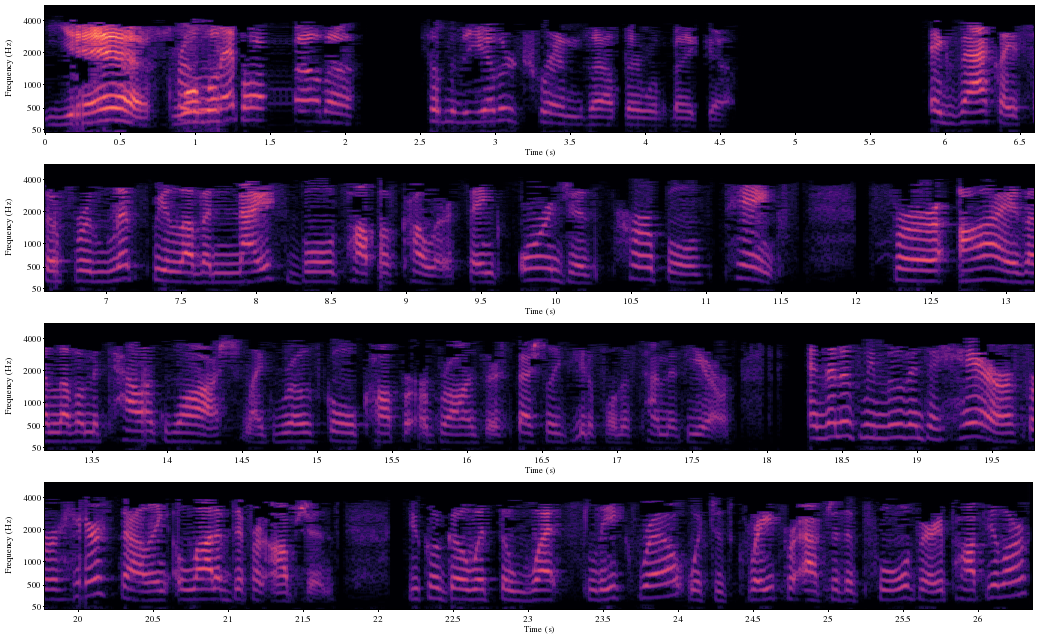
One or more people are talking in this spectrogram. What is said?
Yes. For well, let's talk uh, some of the other trends out there with makeup. Exactly. So for lips, we love a nice bold pop of color. Think oranges, purples, pinks. For eyes, I love a metallic wash like rose gold, copper, or bronze. They're especially beautiful this time of year. And then as we move into hair, for hairstyling, a lot of different options. You could go with the wet sleek route, which is great for after the pool, very popular.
